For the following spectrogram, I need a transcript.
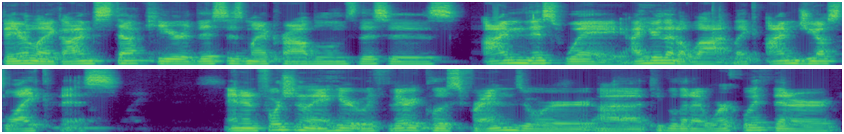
They're like, I'm stuck here. This is my problems. This is, I'm this way. I hear that a lot. Like, I'm just like this. And unfortunately, I hear it with very close friends or uh, people that I work with that are,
